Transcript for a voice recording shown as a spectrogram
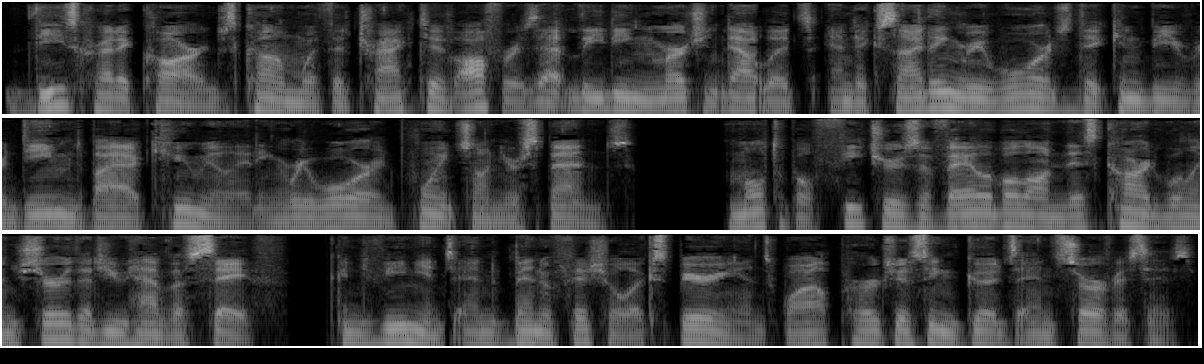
These credit cards come with attractive offers at leading merchant outlets and exciting rewards that can be redeemed by accumulating reward points on your spends. Multiple features available on this card will ensure that you have a safe, convenient and beneficial experience while purchasing goods and services.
